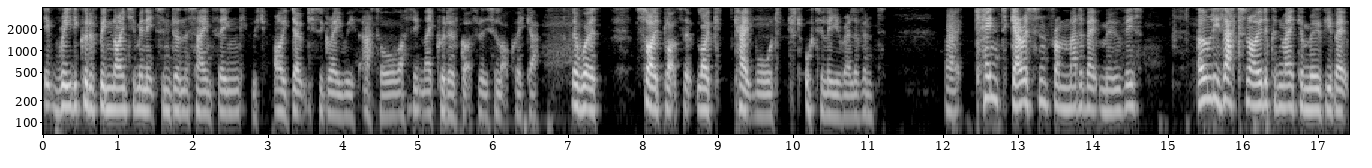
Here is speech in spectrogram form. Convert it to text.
It really could have been 90 minutes and done the same thing, which I don't disagree with at all. I think they could have got through this a lot quicker. There were side plots that, like Kate Ward, just utterly irrelevant. Uh, Kent Garrison from Mad About Movies. Only Zack Snyder could make a movie about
